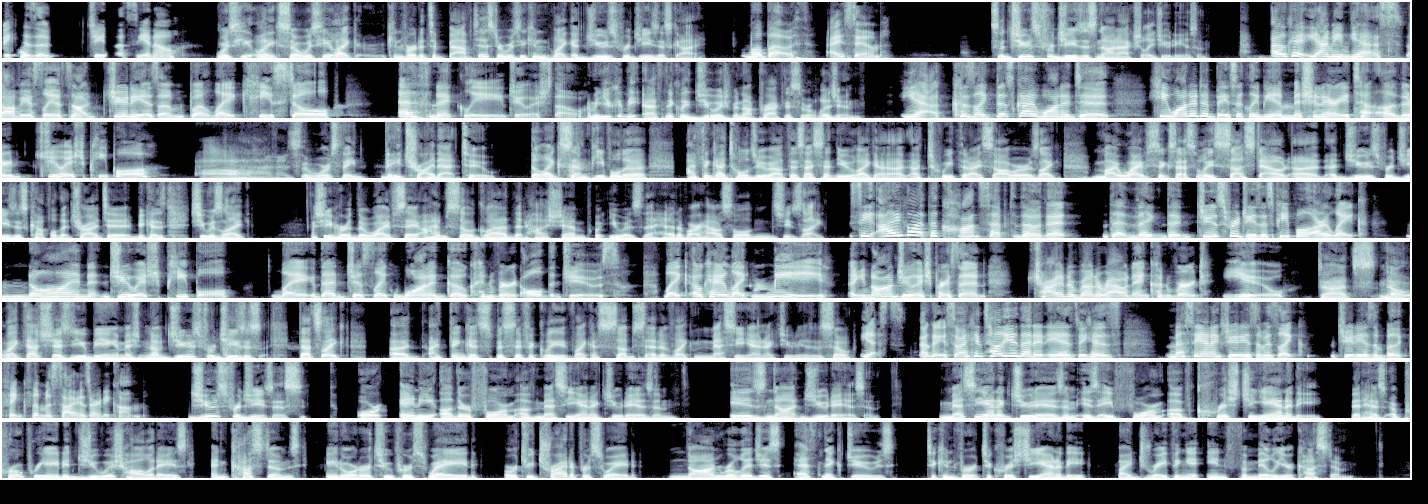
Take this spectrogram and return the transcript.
because of Jesus, you know. Was he like, so was he like converted to Baptist or was he con- like a Jews for Jesus guy? Well, both, I assume. So Jews for Jesus, not actually Judaism. Okay, yeah, I mean, yes, obviously it's not Judaism, but like he's still ethnically Jewish though. I mean, you could be ethnically Jewish but not practice the religion. Yeah, cuz like this guy wanted to he wanted to basically be a missionary to other Jewish people. Oh, that's the worst. They they try that too. They'll like send people to. I think I told you about this. I sent you like a, a tweet that I saw where it was like, my wife successfully sussed out a, a Jews for Jesus couple that tried to because she was like, she heard the wife say, "I'm so glad that Hashem put you as the head of our household," and she's like, See, I got the concept though that that the the Jews for Jesus people are like non-Jewish people like that just like want to go convert all the Jews. Like okay, like me, a non-Jewish person trying to run around and convert you. That's no, like that's just you being a mission. No, Jews for Jesus. That's like, uh, I think a specifically like a subset of like messianic Judaism. So Yes. Okay, so I can tell you that it is because Messianic Judaism is like Judaism, but like, think the Messiah has already come. Jews for Jesus or any other form of messianic Judaism is not Judaism. Messianic Judaism is a form of Christianity that has appropriated Jewish holidays and customs in order to persuade or to try to persuade non religious ethnic Jews to convert to Christianity by draping it in familiar custom.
